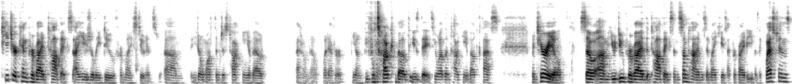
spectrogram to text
teacher can provide topics. I usually do for my students. Um, you don't want them just talking about I don't know, whatever young people talk about these days. You want them talking about class material. So um, you do provide the topics, and sometimes, in my case, I provide even the questions,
